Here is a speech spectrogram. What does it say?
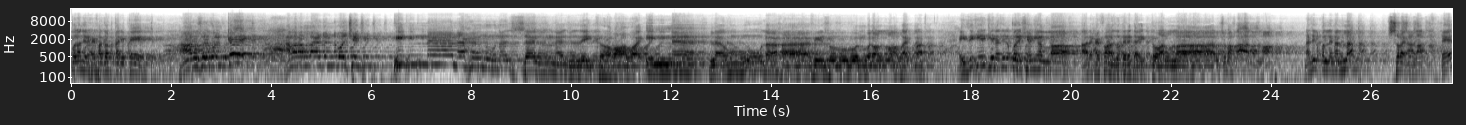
কোরআনের হেফাজতকারী আর জোরে বলেন কে? আমার আল্লাহর জন্য বলছেন নাহনু নাযালনা যিকরা ওয়া ইন্না লাহু লাহাফিজুন বলো আল্লাহু আকবার। এই জিকির কে নাজিল করেছি আমি আল্লাহ? আর হেফাজতের দায়িত্ব আল্লাহ সুবহানাল্লাহ। নাজিল করলেন আল্লাহ? সূরা আলা এর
